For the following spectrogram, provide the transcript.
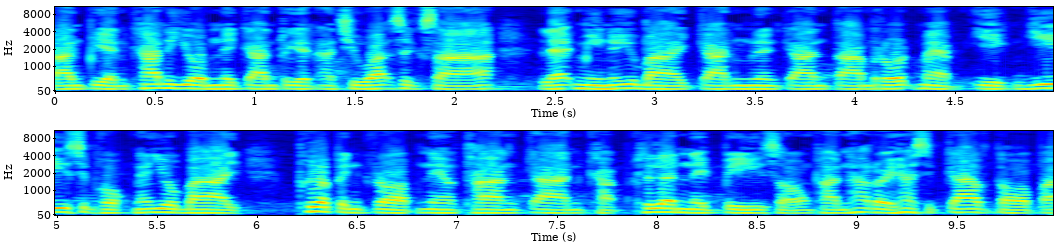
การเปลี่ยนค่านิยมในการเรียนอาชีวศึกษา และมีนโยบายการดำเนินการตามรถแมพอีก 26 นโยบาย เพื่อเป็นกรอบแนวทางการขับเคลื่อนในปี 2559 ต่อไป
